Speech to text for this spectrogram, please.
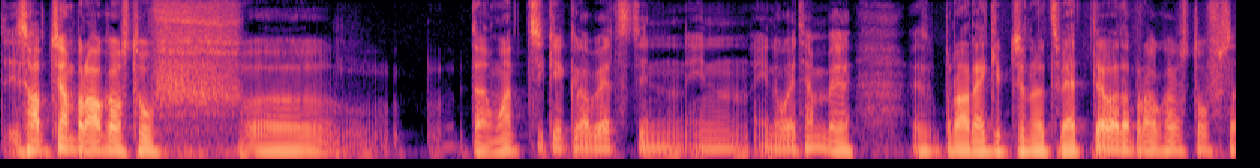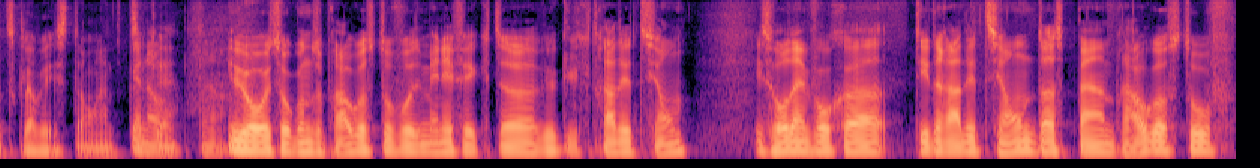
Das habt ihr am Braugasthof äh, der einzige, glaube ich, jetzt in, in, in Altheim, weil äh, Brauerei gibt es ja nur eine zweite, aber der Braugasthof ist, glaube ich, ist der einzige. Genau. genau. Ja, ich sage, unser Braugasthof hat im Endeffekt äh, wirklich Tradition. Es hat einfach äh, die Tradition, dass bei einem Braugasthof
